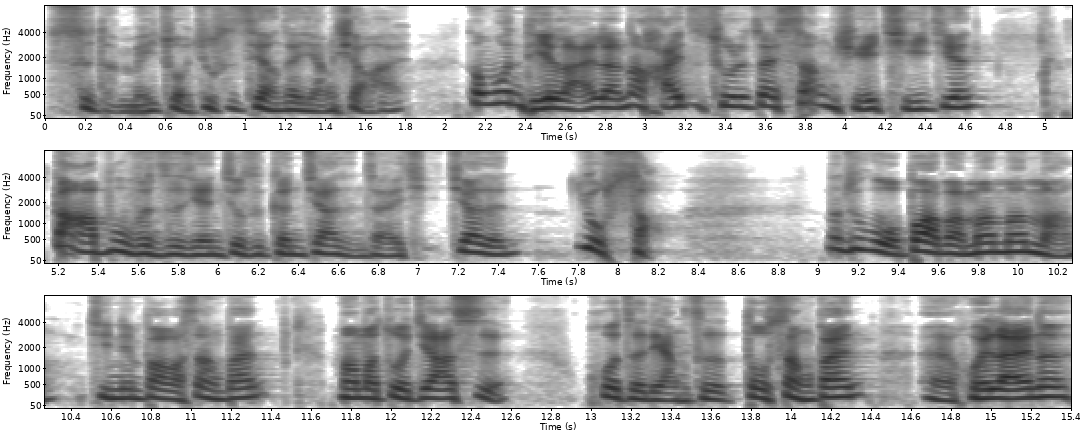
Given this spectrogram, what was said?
是的，没错，就是这样在养小孩。那问题来了，那孩子除了在上学期间，大部分时间就是跟家人在一起，家人又少。那如果我爸爸妈妈忙，今天爸爸上班，妈妈做家事，或者两者都上班，呃，回来呢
